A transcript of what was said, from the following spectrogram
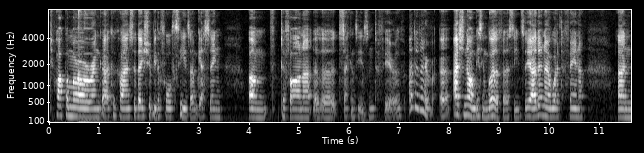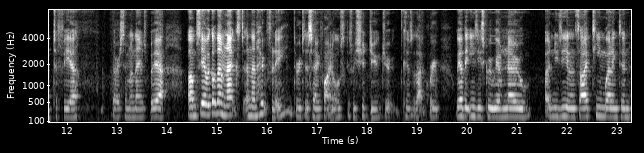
Tupapa Maraerenga Islands so they should be the fourth seeds I'm guessing um the second seeds and Tefera I don't know uh, actually no I'm guessing we're the first seeds so yeah I don't know where Tefana and Tafea. Very similar names, but yeah. Um, so yeah, we got them next, and then hopefully through to the semi-finals because we should do because of that group. We have the easiest group. We have no uh, New Zealand side, Team Wellington,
